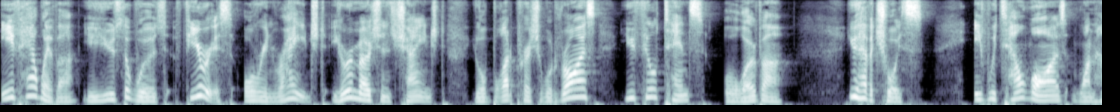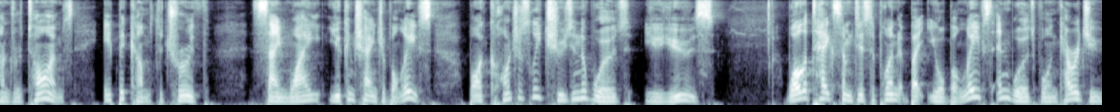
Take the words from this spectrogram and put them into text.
If, however, you use the words furious or enraged, your emotions changed, your blood pressure would rise, you feel tense all over. You have a choice. If we tell lies 100 times, it becomes the truth. Same way, you can change your beliefs by consciously choosing the words you use. While it takes some discipline, but your beliefs and words will encourage you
